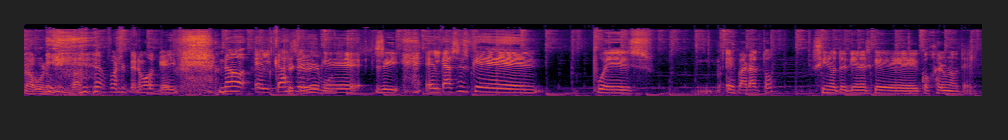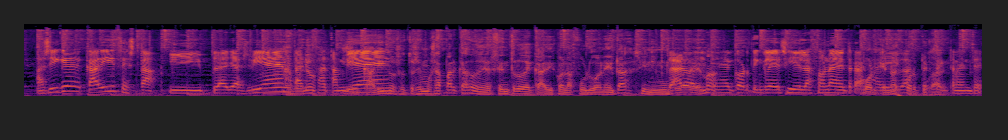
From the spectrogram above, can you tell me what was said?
Ah, bueno, Y- claro. por si tenemos que ir. No, el caso es que. Sí, el caso es que. Pues. Es barato si no te tienes que coger un hotel. Así que Cádiz está. Y playas bien, Ah, bueno, tarifa y también. en Cádiz nosotros hemos aparcado en el centro de Cádiz con la furgoneta sin ningún Claro, problema. tiene el corte inglés y en la zona de atrás Porque ahí no es vas Portugal. perfectamente.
